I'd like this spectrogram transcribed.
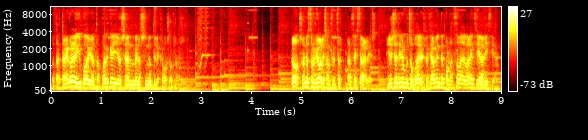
Contactaré con el equipo de Iota. Puede que ellos sean menos inútiles que vosotros. No, son nuestros rivales ancestrales. Ellos ya tienen mucho poder, especialmente por la zona de Valencia y Galicia.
